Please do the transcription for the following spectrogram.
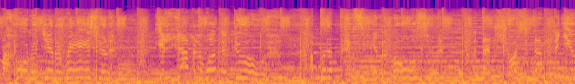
You're a whole new generation. You're loving what they do. I put a Pepsi in the motion. But that choice is up to you.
